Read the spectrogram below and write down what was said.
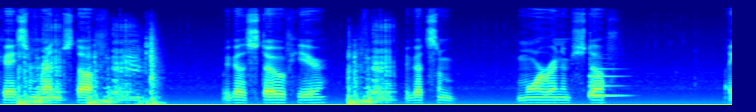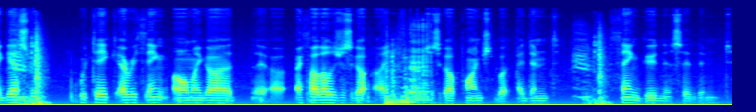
Okay, some random stuff. We got a stove here. We got some more random stuff. I guess we we take everything. Oh my god, I thought I was just got I just got punched, but I didn't. Thank goodness I didn't.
